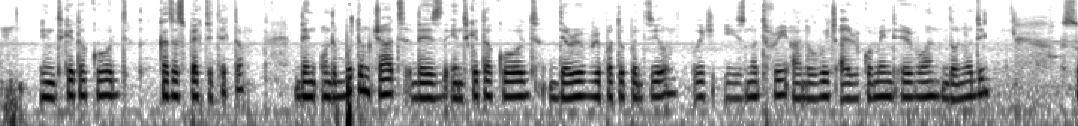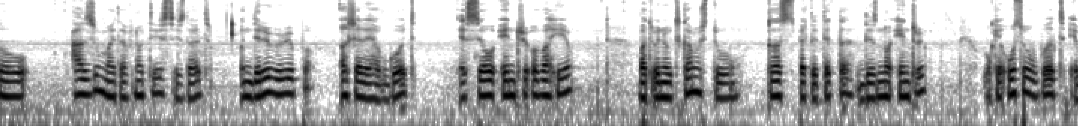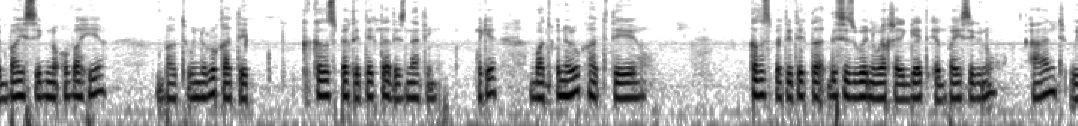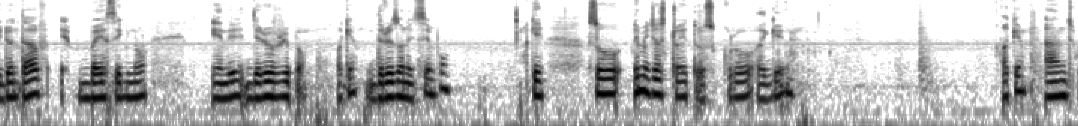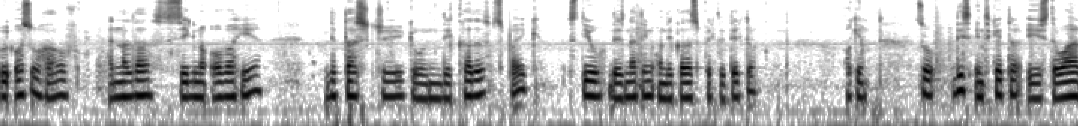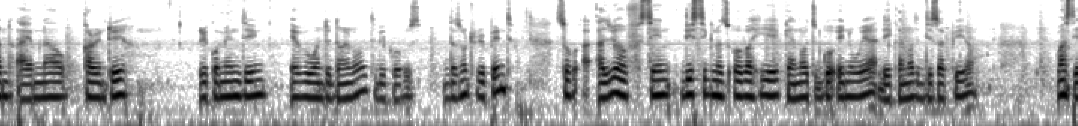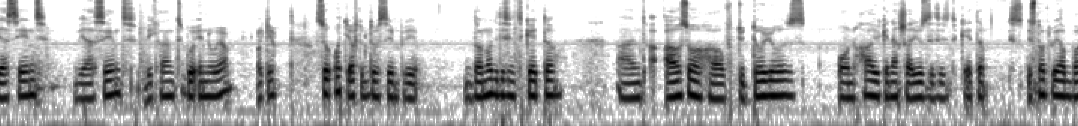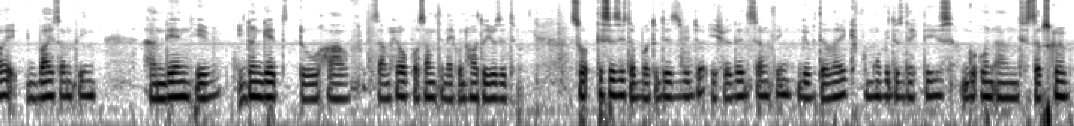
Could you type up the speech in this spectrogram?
indicator code Kaza spike detector. Then on the bottom chart there's the indicator code Deriv Ripper 2.0 which is not free and of which i recommend everyone downloading. So as you might have noticed is that on Deriv Ripper actually i have got a sell entry over here but when it comes to Kaza spike detector there's no entry. Okay also got a buy signal over here. But when you look at the Kaza spike detector there's nothing. Okay but when you look at the Kaza spike detector this is when we actually get a buy signal. And we don't have a buy signal in the derivative okay the reason is simple. Okay so let me just try to scroll again. Okay and we also have another signal over here. Let us check on the Kaza spike. Still there's nothing on the Kaza spike detector. Okay so this indicator is the one i am now currently recommending everyone to download because it does not repent so as you have seen these signals over here cannot go anywhere. They cannot disappear. Once they are sent they are sent. They can't go anywhere. Okay. So what you have to do simply download this indicator and i also have tutorials on how you can actually use this indicator. It's, it's not whereby buy buy something and then if you don't get to have some help or something like on how to use it so this is it about today's video. If you learned something give it a like. For more videos like this go on and subscribe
